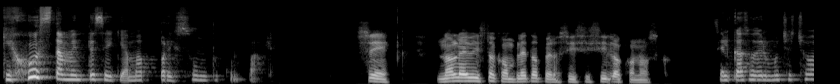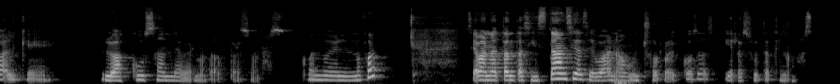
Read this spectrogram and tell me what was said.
que justamente se llama Presunto culpable. Sí, no lo he visto completo, pero sí, sí, sí lo conozco. Es el caso del muchacho al que lo acusan de haber matado personas, cuando él no fue. Se van a tantas instancias, se van a un chorro de cosas y resulta que no más.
